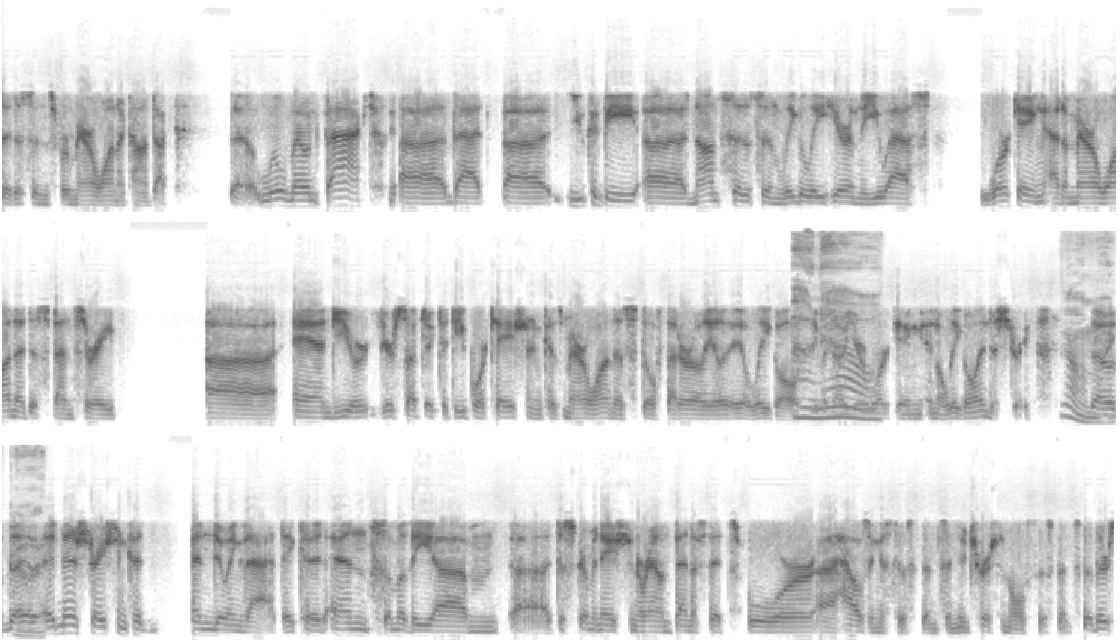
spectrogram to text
citizens for marijuana conduct. The little known fact uh, that uh, you could be a non citizen legally here in the U.S. working at a marijuana dispensary. Uh, and you're you're subject to deportation because marijuana is still federally illegal, oh, even no. though you're working in a legal industry. Oh, so the God. administration could end doing that. They could end some of the um, uh, discrimination around benefits for uh, housing assistance and nutritional assistance. So there's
